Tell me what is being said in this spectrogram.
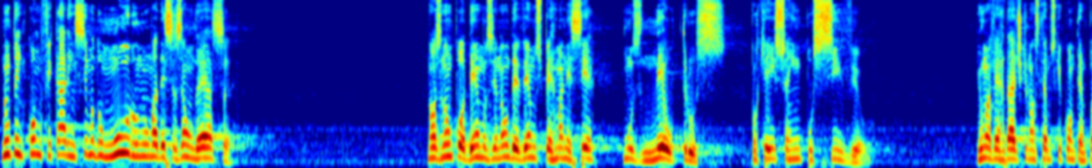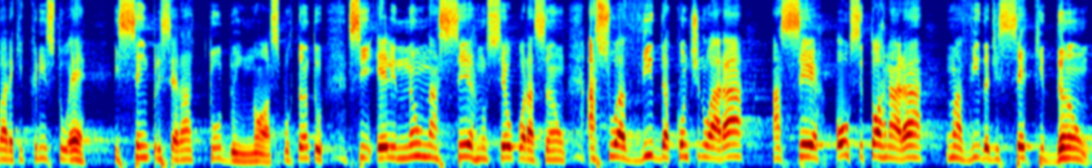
Não tem como ficar em cima do muro numa decisão dessa. Nós não podemos e não devemos permanecermos neutros, porque isso é impossível. E uma verdade que nós temos que contemplar é que Cristo é e sempre será tudo em nós. Portanto, se ele não nascer no seu coração, a sua vida continuará a ser ou se tornará uma vida de sequidão,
